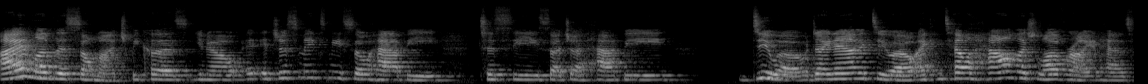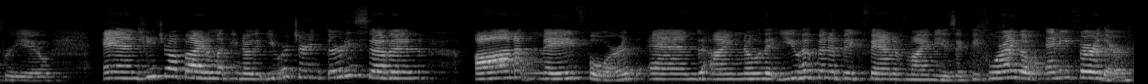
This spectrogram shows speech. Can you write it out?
I love this so much because, you know, it, it just makes me so happy to see such a happy duo, dynamic duo. I can tell how much love Ryan has for you. And he dropped by to let me know that you are turning 37 on May 4th. And I know that you have been a big fan of my music. Before I go any further,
